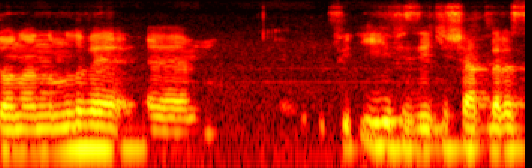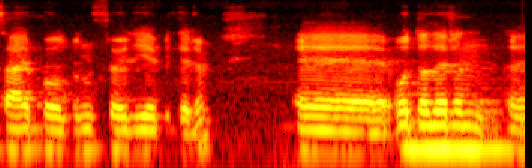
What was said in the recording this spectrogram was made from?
donanımlı ve e, iyi fiziki şartlara sahip olduğunu söyleyebilirim. Ee, odaların e,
